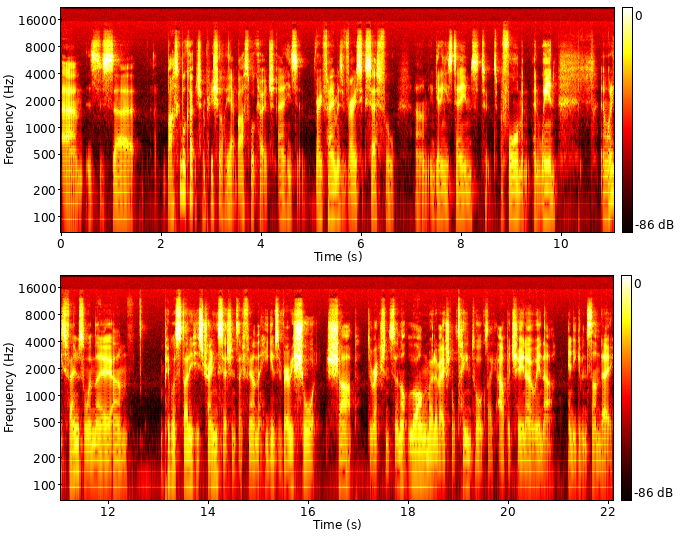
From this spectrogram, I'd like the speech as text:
um, is this uh, basketball coach. I'm pretty sure. Yeah, basketball coach, and he's very famous, very successful um, in getting his teams to, to perform and, and win. And what he's famous for when they um, people have studied his training sessions, they found that he gives a very short, sharp direction. So not long motivational team talks like Al Pacino in uh, Any Given Sunday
